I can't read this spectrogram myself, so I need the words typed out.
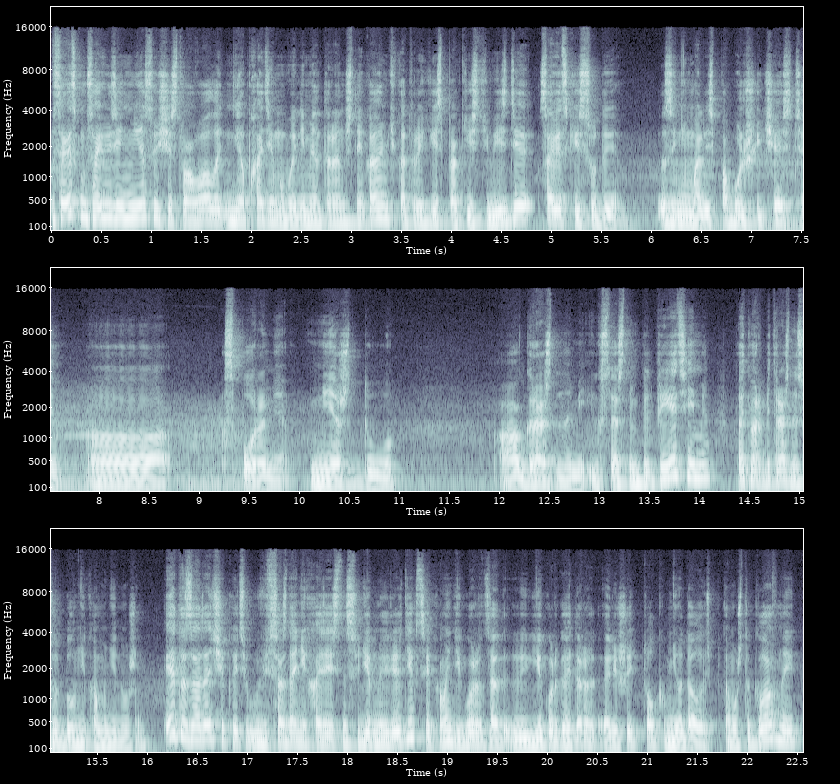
В Советском Союзе не существовало необходимого элемента рыночной экономики, который есть практически везде. Советские суды занимались по большей части э, спорами между гражданами и государственными предприятиями, поэтому арбитражный суд был никому не нужен. Эта задача в создании хозяйственной судебной юрисдикции команде Егора, Егора Гайдара решить толком не удалось, потому что главный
